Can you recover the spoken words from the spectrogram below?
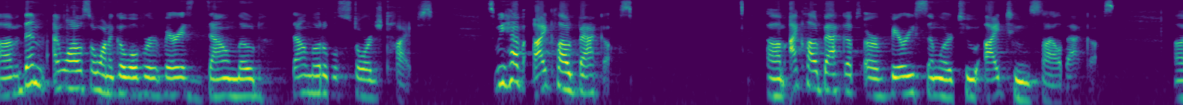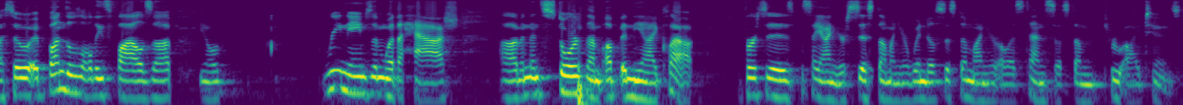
Um, then I also want to go over various download downloadable storage types. So we have iCloud backups. Um, iCloud backups are very similar to iTunes style backups. Uh, so it bundles all these files up, you know, renames them with a hash, um, and then stores them up in the iCloud versus, say, on your system, on your Windows system, on your OS 10 system through iTunes.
